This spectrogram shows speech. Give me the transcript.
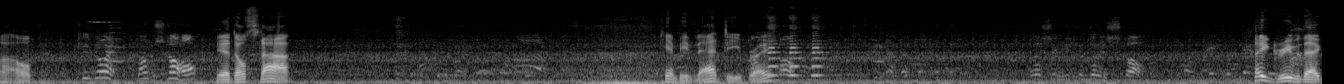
Uh-oh. Keep going. Don't stop. Yeah, don't stop. Can't be that deep, right? First thing you can do is stop. I agree with that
